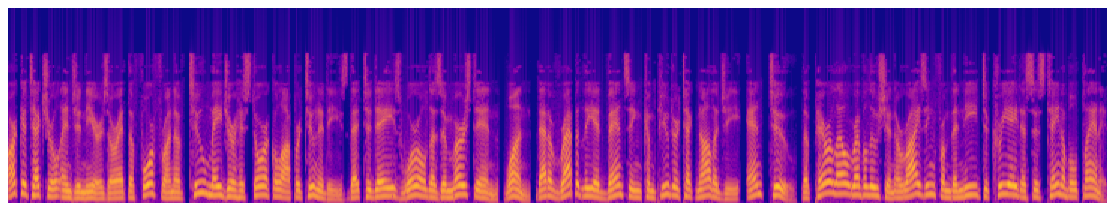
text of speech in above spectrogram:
Architectural engineers are at the forefront of two major historical opportunities that today's world is immersed in, one, that of rapidly advancing computer technology, and, two, the parallel revolution arising from the need to create a sustainable planet.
